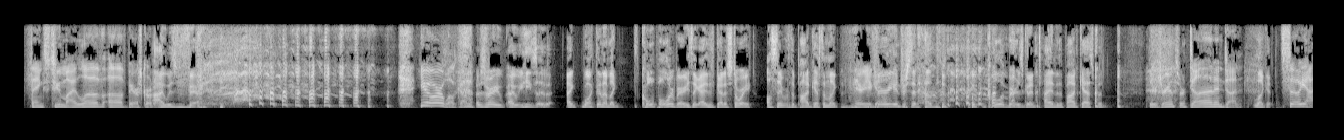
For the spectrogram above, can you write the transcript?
thanks to my love of bear scrotum. I was very, You're welcome. I was very. I, he's. Uh, I walked in. I'm like, cool polar bear. He's like, I've got a story. I'll save it for the podcast. I'm like, There you go. Very interested how the Coca Cola bear is going to tie into the podcast. But there's your answer. Done and done. Like it. So yeah,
